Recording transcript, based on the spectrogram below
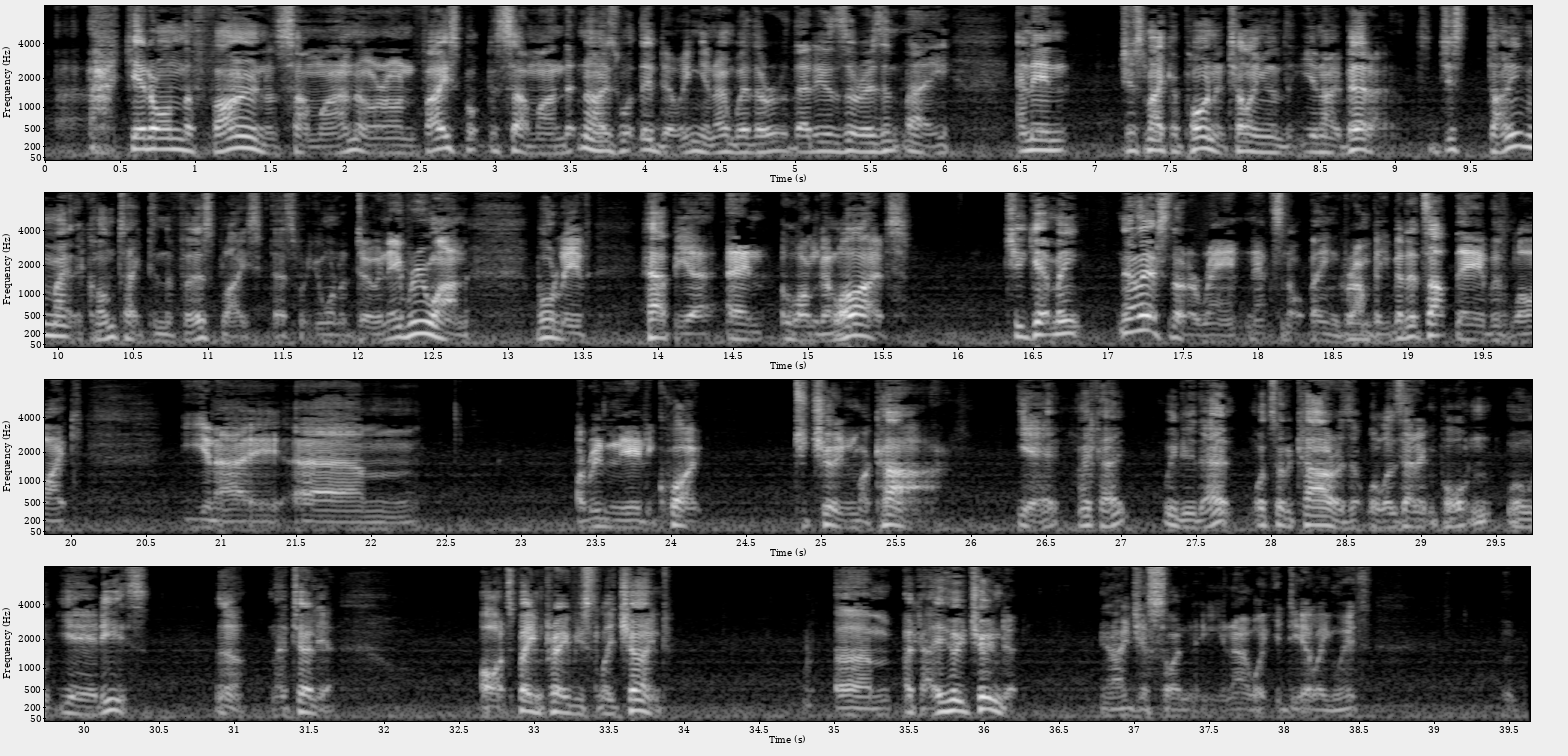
uh, get on the phone to someone or on Facebook to someone that knows what they're doing, you know, whether that is or isn't me, and then just make a point of telling them that you know better. Just don't even make the contact in the first place if that's what you want to do. And everyone will live happier and longer lives. Do you get me? Now that's not a rant that's not being grumpy, but it's up there with like, you know, um, I really need a quote to tune my car. Yeah, okay, we do that. What sort of car is it? Well, is that important? Well, yeah, it is. Oh, they tell you. Oh, it's been previously tuned. Um, okay, who tuned it? you know, just so you know what you're dealing with.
